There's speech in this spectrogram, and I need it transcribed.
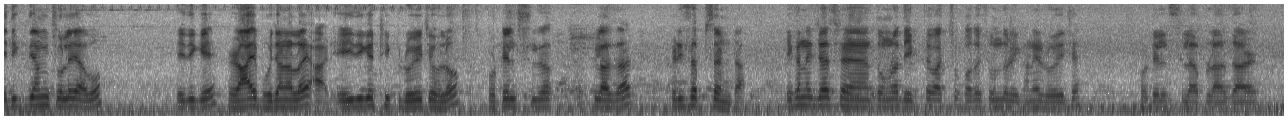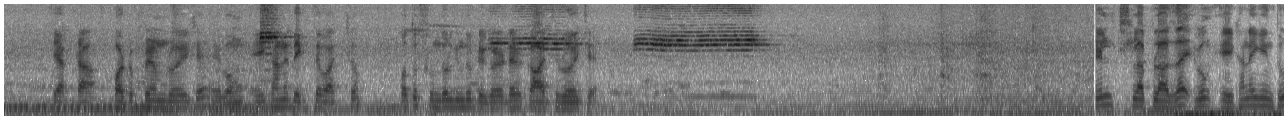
এদিক দিয়ে আমি চলে যাব। এদিকে রায় ভোজনালয় আর এইদিকে ঠিক রয়েছে হলো হোটেল প্লাজার রিসেপশনটা এখানে জাস্ট তোমরা দেখতে পাচ্ছ কত সুন্দর এখানে রয়েছে। হোটেল, শিলা প্লাজার যে একটা ফটো ফ্রেম রয়েছে এবং এইখানে দেখতে পাচ্ছ কত সুন্দর কিন্তু ডেকোরেটের কাজ রয়েছে। হোটেল প্লাজা এবং এইখানে কিন্তু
